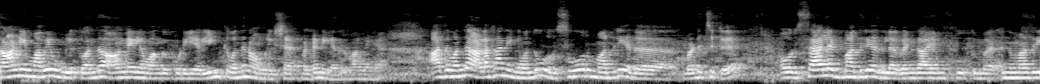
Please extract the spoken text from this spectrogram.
தானியமாகவே உங்களுக்கு வந்து ஆன்லைனில் வாங்கக்கூடிய லிங்க் வந்து நான் உங்களுக்கு ஷேர் பண்ணுறேன் நீங்கள் அதை வாங்குங்க. அது வந்து அழகாக நீங்கள் வந்து ஒரு சோறு மாதிரி அதை வடிச்சிட்டு ஒரு சேலட் மாதிரி அதில் வெங்காயம் கூக்குமர் இந்த மாதிரி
